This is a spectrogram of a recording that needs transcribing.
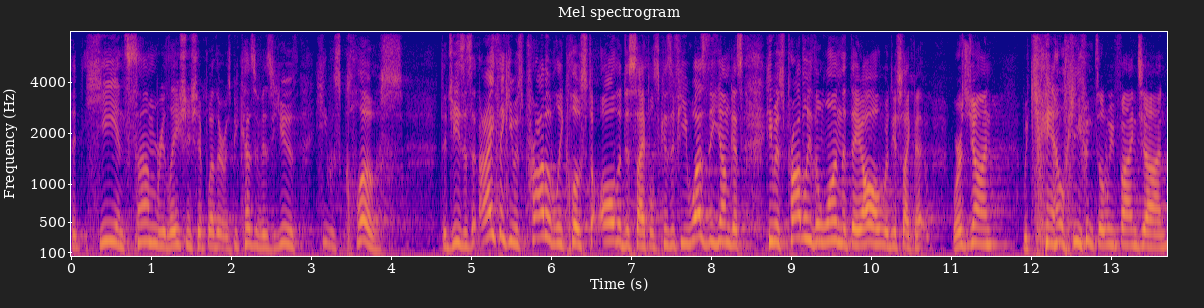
That he, in some relationship, whether it was because of his youth, he was close to Jesus. And I think he was probably close to all the disciples because if he was the youngest, he was probably the one that they all were just like, Where's John? We can't leave until we find John.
